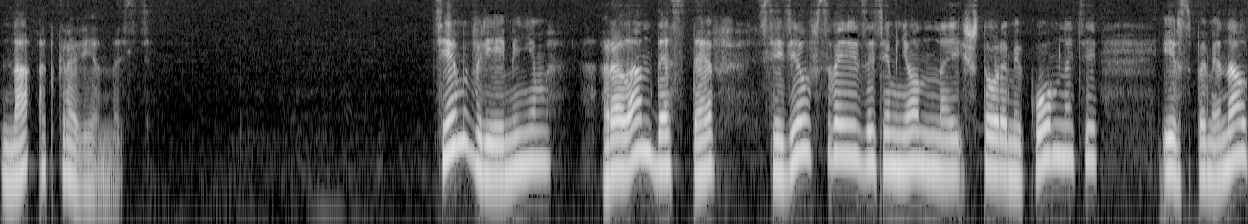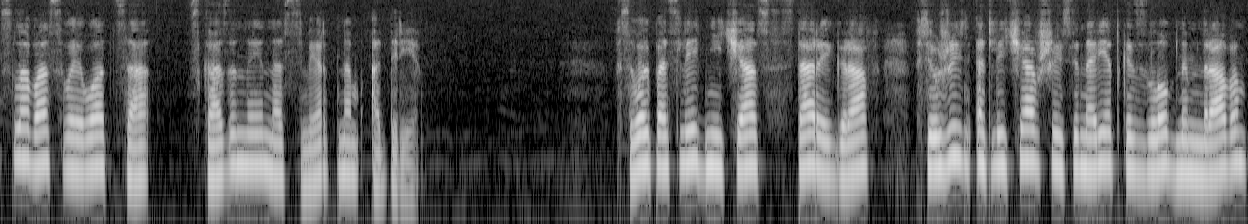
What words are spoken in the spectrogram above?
на откровенность. Тем временем Ролан де Стеф сидел в своей затемненной шторами комнате и вспоминал слова своего отца, сказанные на смертном одре. В свой последний час старый граф, всю жизнь отличавшийся на редкость злобным нравом,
